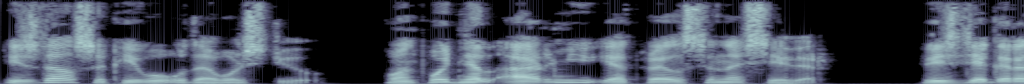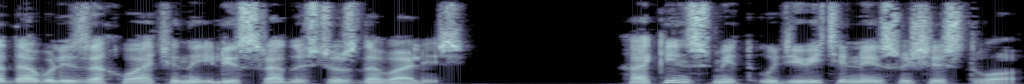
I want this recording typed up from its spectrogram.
и сдался к его удовольствию. Он поднял армию и отправился на север. Везде города были захвачены или с радостью сдавались. Хакин Смит – удивительное существо.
